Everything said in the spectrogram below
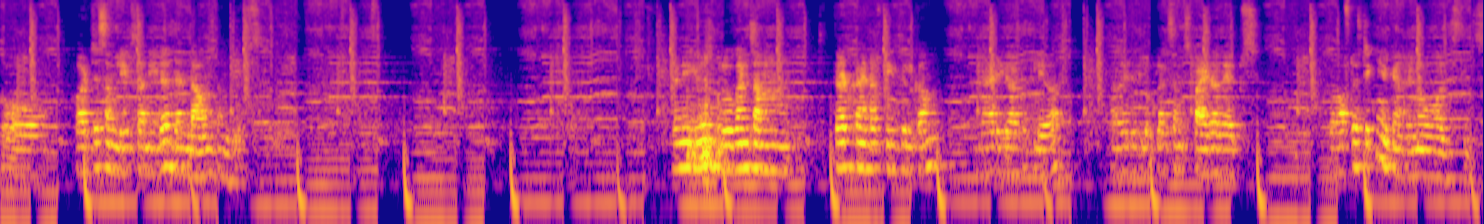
So just some leaves are needed then down some leaves when you use glue gun some third kind of things will come. That you have to clear. Otherwise it look like some spider webs. So after sticking you can remove all these things.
